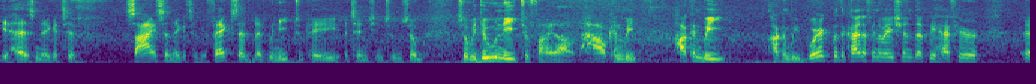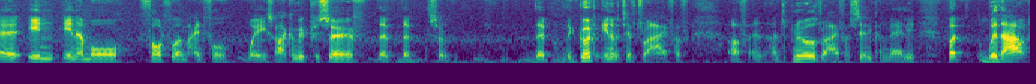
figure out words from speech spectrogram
it has negative sides and negative effects that, that we need to pay attention to. So, so we do need to find out how can we, how can we, how can we work with the kind of innovation that we have here uh, in, in a more thoughtful and mindful way. So how can we preserve the, the sort of the, the good innovative drive of, of an entrepreneurial drive of Silicon Valley, but without,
